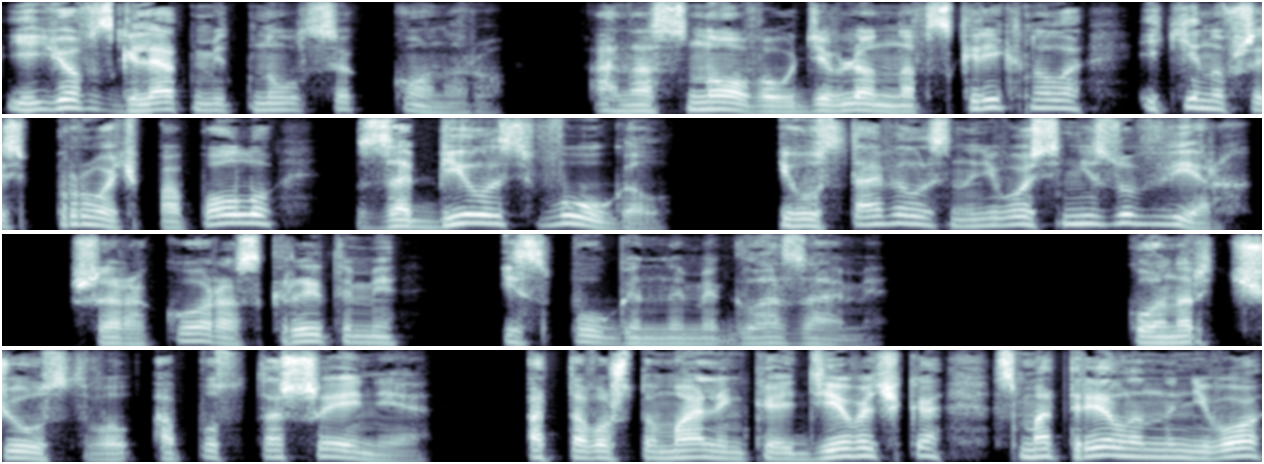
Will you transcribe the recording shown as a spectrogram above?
ее взгляд метнулся к Конору. Она снова удивленно вскрикнула и, кинувшись прочь по полу, забилась в угол и уставилась на него снизу вверх, широко раскрытыми, испуганными глазами. Конор чувствовал опустошение от того, что маленькая девочка смотрела на него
